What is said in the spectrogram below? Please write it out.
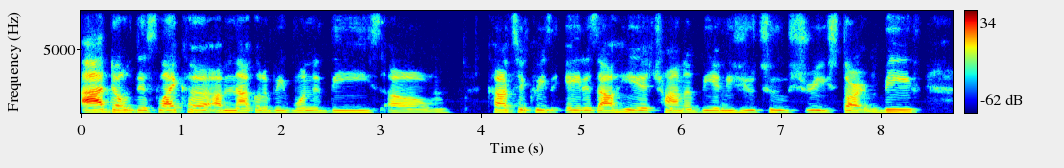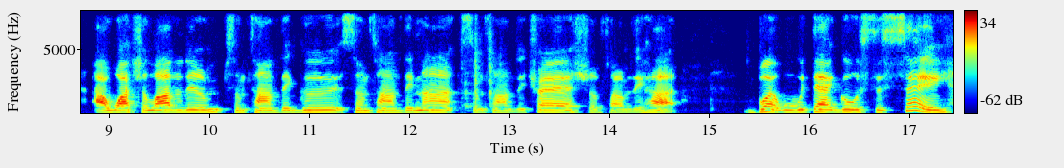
I don't dislike her. I'm not going to be one of these um, content creators out here trying to be in these YouTube streets starting beef. I watch a lot of them. Sometimes they're good, sometimes they're not, sometimes they trash, sometimes they hot. But with that goes to say,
